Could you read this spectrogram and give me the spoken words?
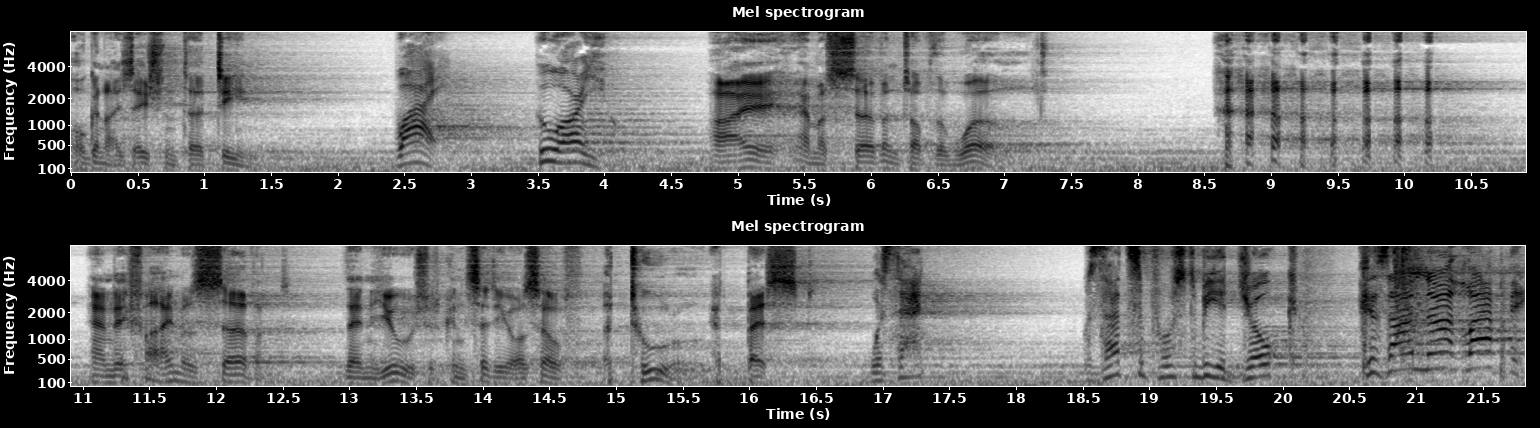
Organization 13. Why? Who are you? I am a servant of the world. and if I'm a servant, then you should consider yourself a tool at best. Was that... Was that supposed to be a joke? Cause I'm not laughing!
